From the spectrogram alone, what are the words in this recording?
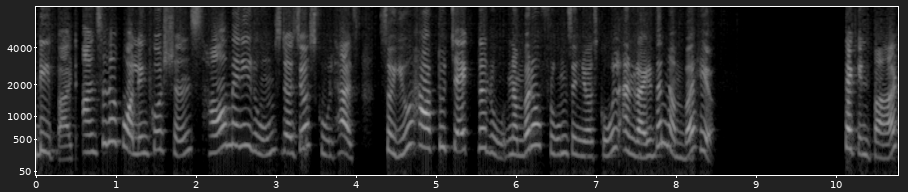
D part. Answer the following questions. How many rooms does your school has? So you have to check the number of rooms in your school and write the number here. Second part.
